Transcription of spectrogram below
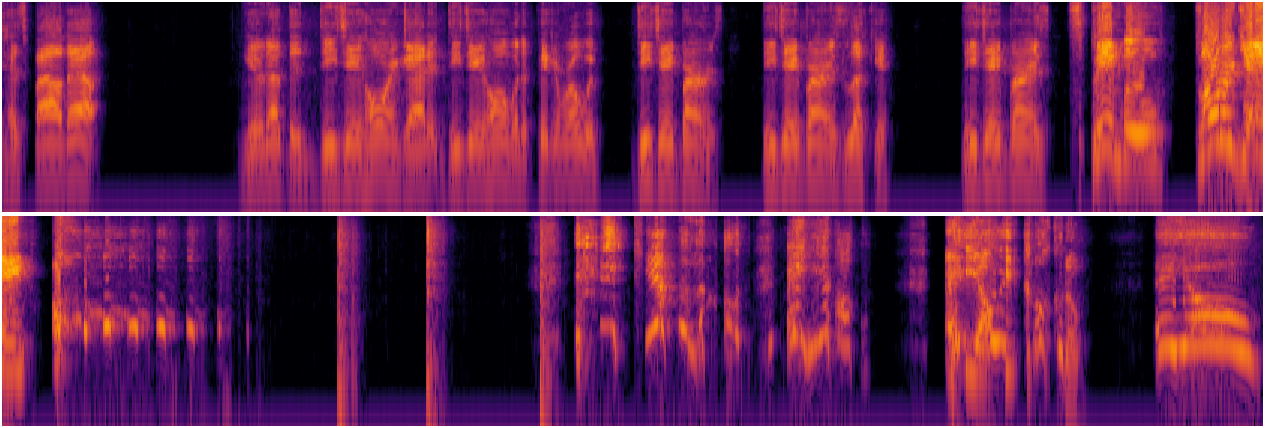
has fouled out. Give it up to DJ Horne. Got it. DJ Horne with a pick and roll with DJ Burns. DJ Burns looking. DJ Burns spin move, floater game. Oh. he killed him. Hey yo, hey yo, he cooking him. Hey yo,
